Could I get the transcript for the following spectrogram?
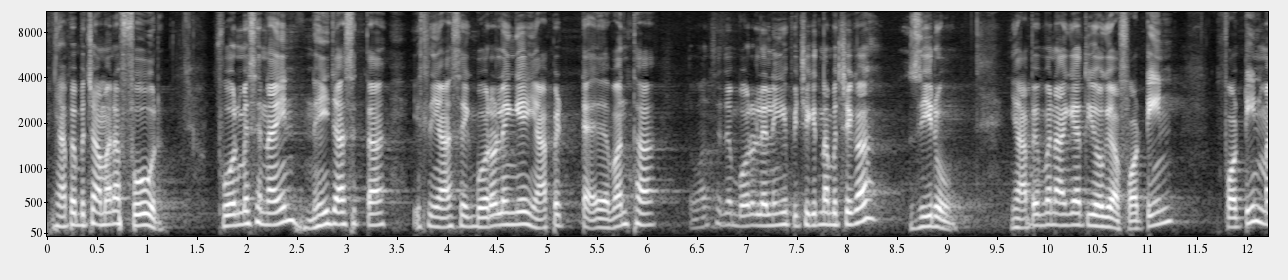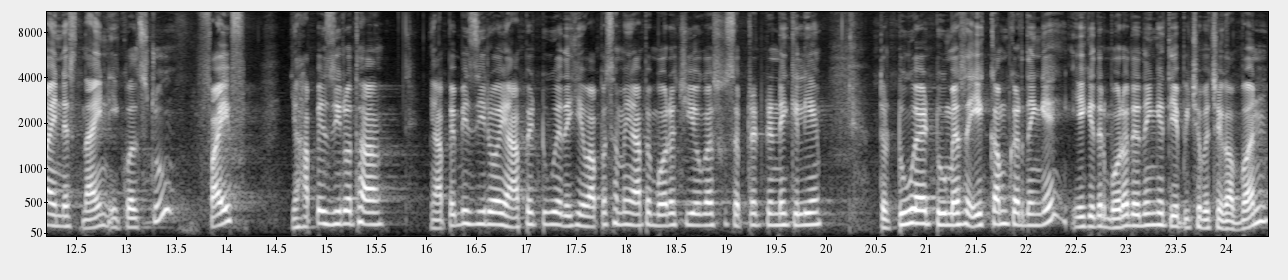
यहाँ पे बचा हमारा फोर। फोर में से नाइन नहीं जा सकता, इसलिए यहाँ से एक बोरो लेंगे। यहाँ पे वन था तो वन से जब बोरो ले लेंगे, पीछे कितना बचेगा? ज़ीरो। यहाँ पे वन आ गया तो ये हो गया fourteen. Fourteen minus nine equals to five. यहाँ पे ज़ीरो था, यहाँ पे भी ज़ीरो है, यहाँ पे टू है। देखिए, वापस हमें यहाँ पे बोरो चाहिए होगा इसको सेपरेट करने के लिए। तो टू है, टू में से एक कम कर देंगे, एक इधर बोरो दे देंगे तो ये पीछे बचेगा वन।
